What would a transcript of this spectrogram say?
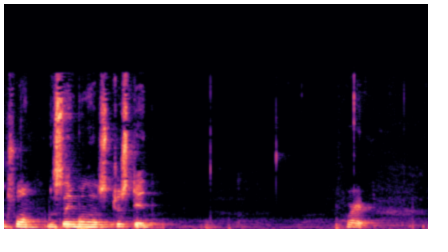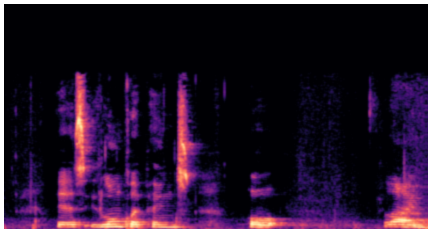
Next one, the same one as just did. Right. This is lawn clippings or lime.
